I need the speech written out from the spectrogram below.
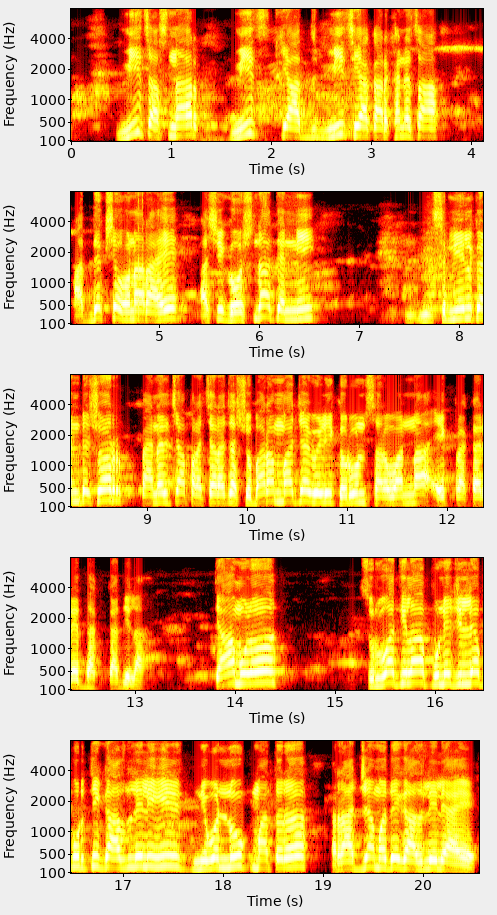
मीच असणार मीच या मीच या कारखान्याचा अध्यक्ष होणार आहे अशी घोषणा त्यांनी नीलकंठेश्वर पॅनलच्या प्रचाराच्या शुभारंभाच्या वेळी करून सर्वांना एक प्रकारे धक्का दिला. त्यामुळं सुरुवातीला पुणे जिल्ह्यापुरती गाजलेली ही निवडणूक मात्र राज्यामध्ये गाजलेली आहे.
